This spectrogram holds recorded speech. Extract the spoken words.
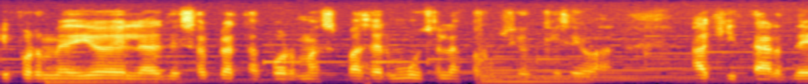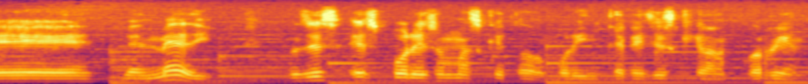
y por medio de, las, de esas plataformas va a ser mucha la corrupción que se va a quitar de, del medio. Entonces es por eso más que todo, por intereses que van corriendo.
